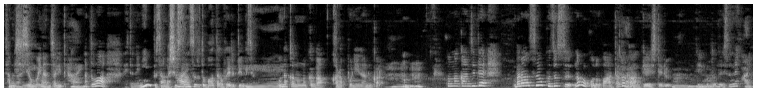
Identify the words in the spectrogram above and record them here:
寂しい思いになったりとはい。あとは、えっとね、妊婦さんが出産するとバータが増えるって言うんですよ。へーお腹の中が空っぽになるから。うんそんな感じで、バランスを崩すのもこのバータが関係してるうんっていうことですね。はい。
